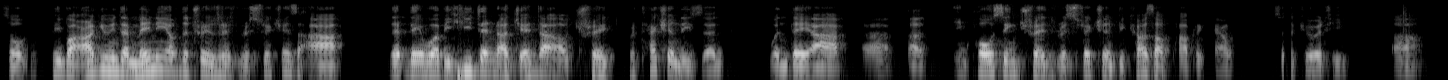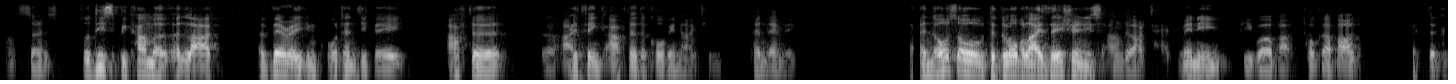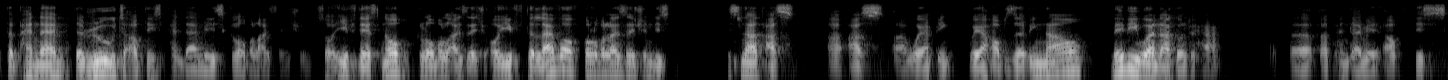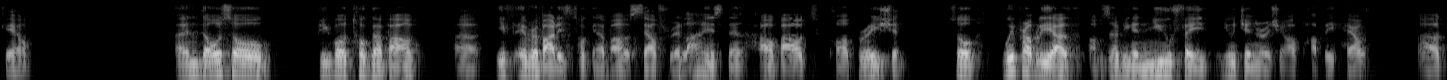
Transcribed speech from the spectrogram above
So people are arguing that many of the trade restrictions are that there will be hidden agenda of trade protectionism when they are uh, uh, imposing trade restriction because of public health security uh, concerns. So this become a, a lot, a very important debate after, uh, I think, after the COVID-19 pandemic. And also the globalization is under attack. Many people about, talk about the, the pandemic, the root of this pandemic is globalization. So if there's no globalization, or if the level of globalization is is not as uh, as uh, we are being we are observing now, maybe we're not going to have a, a pandemic of this scale. And also, people talk about uh, if everybody is talking about self-reliance, then how about cooperation? So we probably are observing a new phase, new generation of public health uh,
